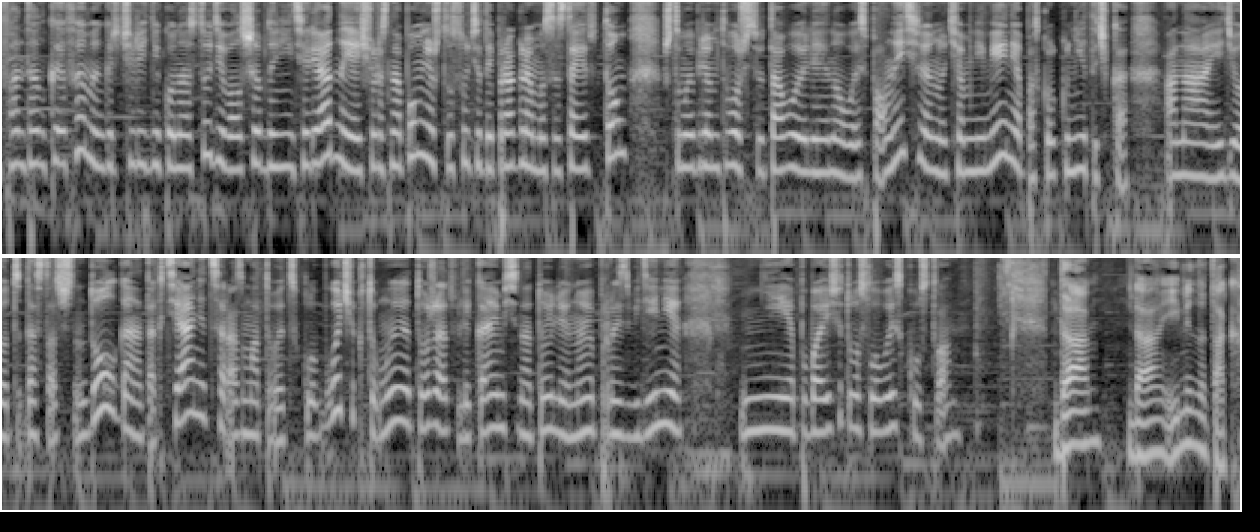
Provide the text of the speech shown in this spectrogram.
на Фонтан КФМ. Игорь Чередник у нас в студии «Волшебная нить Ариадны». Я еще раз напомню, что суть этой программы состоит в том, что мы берем творчество того или иного исполнителя, но тем не менее, поскольку ниточка, она идет достаточно долго, она так тянется, разматывается клубочек, то мы тоже отвлекаемся на то или иное произведение, не побоюсь этого слова, искусства. Да, да, именно так.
